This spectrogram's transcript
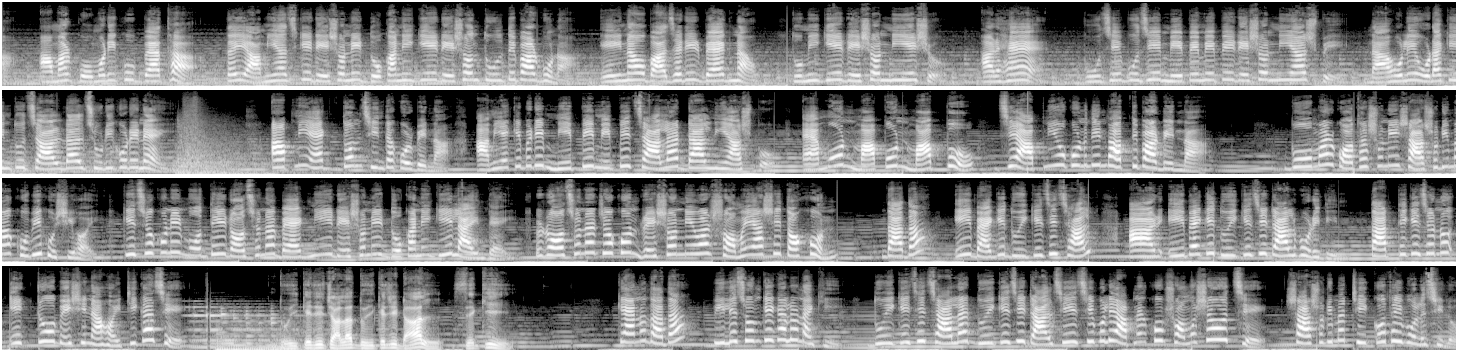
আমার কোমরে খুব ব্যথা, তাই আমি আজকে রেশনের দোকানে গিয়ে রেশন তুলতে পারব না। এই নাও বাজারের ব্যাগ নাও, তুমি গিয়ে রেশন নিয়ে এসো। আর হ্যাঁ বুঝে বুঝে মেপে মেপে রেশন নিয়ে আসবে, না হলে ওরা কিন্তু চাল ডাল চুরি করে নেয়। আপনি একদম চিন্তা করবেন না। আমি একেবারে মেপে মেপে চাল আর ডাল নিয়ে আসব। এমন মাপন মাপবো যে আপনিও কোনোদিন ভাবতে পারবেন না। বৌমার কথা শুনে শাশুড়ি মা খুবই খুশি হয়। কিছুক্ষণের মধ্যেই রচনা ব্যাগ নিয়ে রেশনের দোকানে গিয়ে লাইন দেয়। রচনার যখন রেশন নেওয়ার সময় আসে তখন, দাদা, এই ব্যাগে দুই কেজি চাল আর এই ব্যাগে দুই কেজি ডাল ভরে দিন। তার থেকে যেন একটুও বেশি না হয়, ঠিক আছে? দুই কেজি চাল আর দুই কেজি ডাল, সে কি? কেন দাদা? পিলে চমকে গেল নাকি? দুই কেজি চাল আর দুই কেজি ডাল চেয়েছি বলে আপনার খুব সমস্যা হচ্ছে। শাশুড়ি মা ঠিক কথাই বলেছিল,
